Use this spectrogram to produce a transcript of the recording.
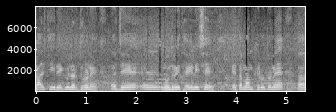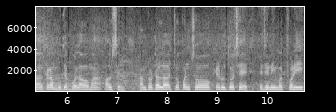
કાલથી રેગ્યુલર ધોરણે જે નોંધણી થયેલી છે, એ તમામ ખેડૂતોને ક્રમ મુજબ બોલાવવામાં આવશે. આમ ટોટલ ચોપનસો ખેડૂતો છે કે જેની મગફળી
